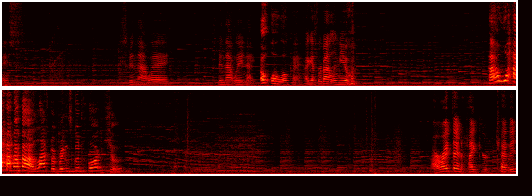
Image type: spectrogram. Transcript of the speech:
nice. Spin that way. Spin that way, night. Oh, oh, okay. I guess we're battling you. Laughter brings good fortune. Alright then, hiker Kevin.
